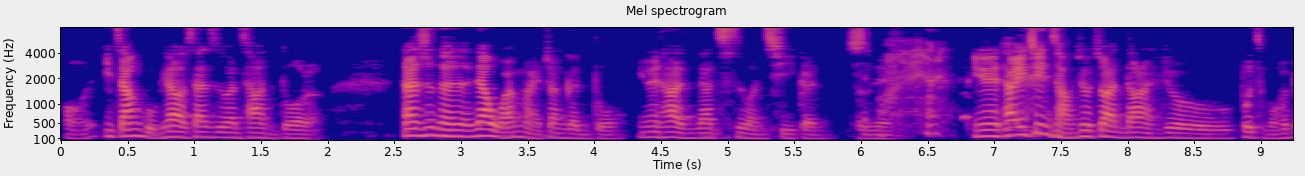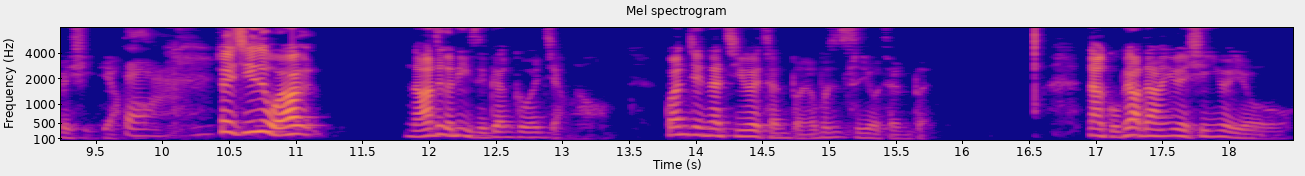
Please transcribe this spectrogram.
哦，一张股票三十万差很多了。但是呢，人家晚买赚更多，因为他人家吃完七根，对不对？因为他一进场就赚，当然就不怎么会被洗掉。对啊。所以其实我要拿这个例子跟各位讲哦，关键在机会成本，而不是持有成本。那股票当然越新越有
